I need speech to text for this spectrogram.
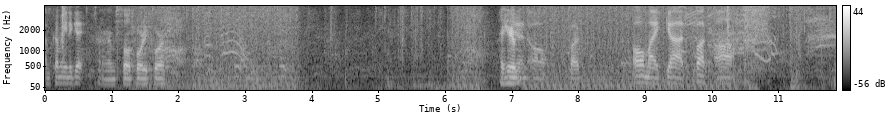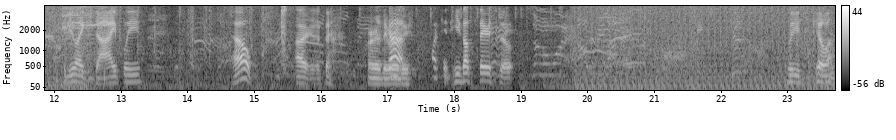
I'm coming to get. Alright, I'm still at 44. I hear. And, oh, fuck. Oh my god, fuck off. Could you, like, die, please? Help! Alright, Where is he? Where God, is he? fuck it. He's upstairs still. Please kill him.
